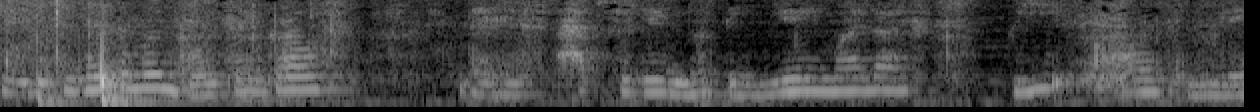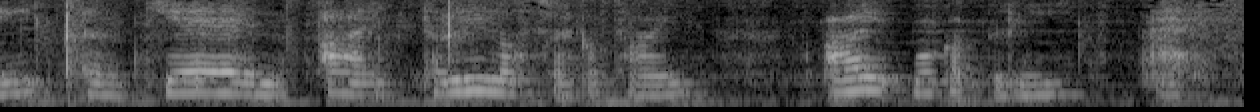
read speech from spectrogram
Ladies and gentlemen, boys and girls, there is absolutely nothing new in my life. We are late again. I totally lost track of time. I woke up early, as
